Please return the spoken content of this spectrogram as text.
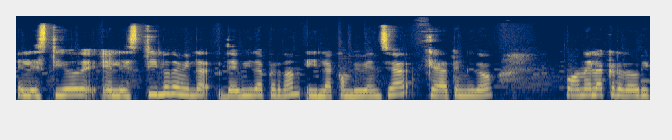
el estilo de, el estilo de vida, de vida perdón, y la convivencia que ha tenido con el acreedor y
